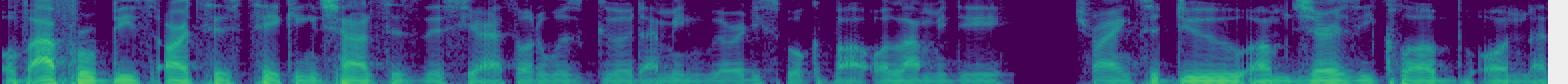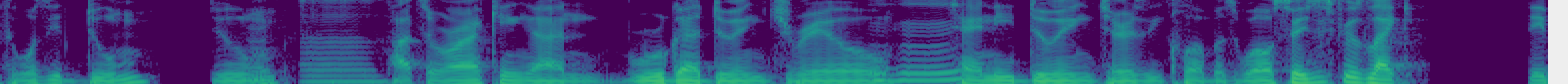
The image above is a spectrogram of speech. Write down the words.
of Afrobeats artists taking chances this year, I thought it was good. I mean, we already spoke about Olamide trying to do um Jersey Club on I think was it Doom Doom, Patoranking and Ruger doing drill, Mhm. Teni doing Jersey Club as well. So it just feels like they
